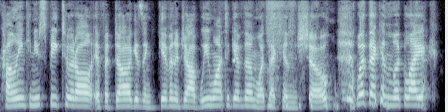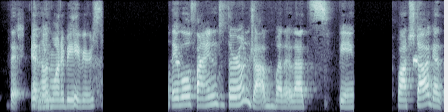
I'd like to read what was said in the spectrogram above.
Colleen, can you speak to it all? If a dog isn't given a job we want to give them, what that can show, what that can look like yeah, in mean, unwanted behaviors? They will find their own job, whether that's being watchdog at,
